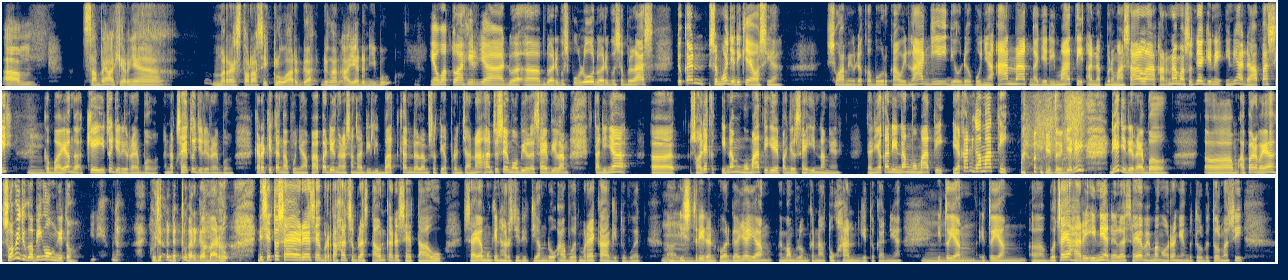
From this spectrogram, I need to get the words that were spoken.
Um, sampai akhirnya merestorasi keluarga dengan ayah dan ibu. Ya waktu akhirnya dua, uh, 2010, 2011 itu kan semua jadi chaos ya suami udah keburu kawin lagi, dia udah punya anak, nggak jadi mati, anak bermasalah. Karena maksudnya gini, ini ada apa sih? Hmm. Kebayang nggak? Kay itu jadi rebel, anak saya itu jadi rebel. Karena kita nggak punya apa-apa, dia ngerasa nggak dilibatkan dalam setiap perencanaan. Terus saya mau bilang, saya bilang tadinya uh, soalnya Inang mau mati, ya panggil saya Inang ya. Tadinya kan Inang mau mati, ya kan nggak mati, gitu. Jadi dia jadi rebel. Um, apa namanya? Suami juga bingung gitu. Ini udah udah ada keluarga baru. Di situ saya akhirnya saya bertahan 11 tahun karena saya tahu saya mungkin harus jadi tiang doa buat mereka gitu, buat uh, hmm. uh, istri dan keluarganya yang memang belum kenal Tuhan gitu kan ya. Hmm. Itu yang itu yang uh, buat saya hari ini adalah saya memang orang yang betul-betul masih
